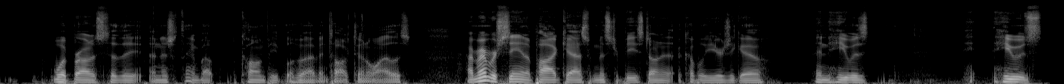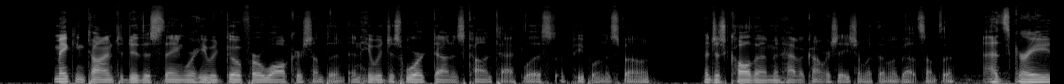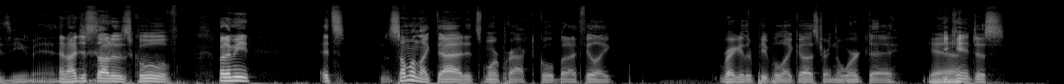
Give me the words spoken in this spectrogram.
what brought us to the initial thing about calling people who I haven't talked to in a while is, I remember seeing a podcast with Mr. Beast on it a couple of years ago, and he was, he, he was making time to do this thing where he would go for a walk or something, and he would just work down his contact list of people in his phone, and just call them and have a conversation with them about something. that's crazy, man. And I just thought it was cool. But I mean, it's someone like that, it's more practical, but I feel like regular people like us during the workday, yeah, you can't just,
